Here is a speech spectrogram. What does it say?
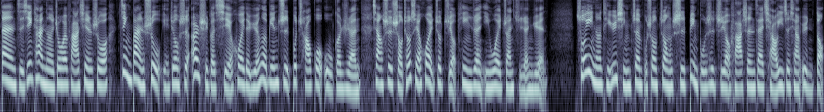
但仔细看呢，就会发现说，近半数，也就是二十个协会的员额编制不超过五个人，像是手球协会就只有聘任一位专职人员。所以呢，体育行政不受重视，并不是只有发生在乔艺这项运动，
